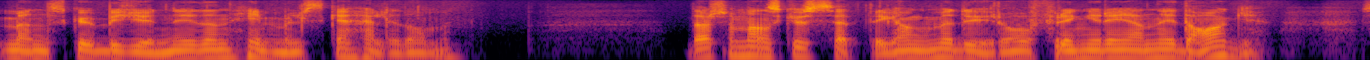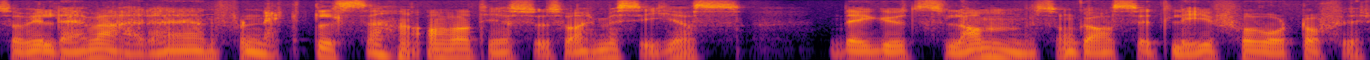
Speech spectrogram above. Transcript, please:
men skulle begynne i den himmelske helligdommen. Dersom han skulle sette i gang med dyreofringer igjen i dag, så vil det være en fornektelse av at Jesus var Messias, det Guds lam som ga sitt liv for vårt offer.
